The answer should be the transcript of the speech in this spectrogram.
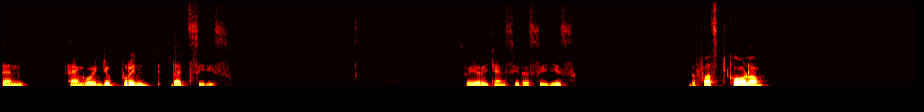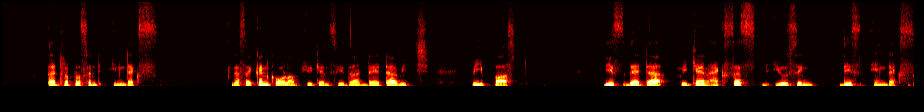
then I am going to print that series. So here you can see the series. The first column that represent index. In the second column you can see the data which we passed. This data we can access using this index.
